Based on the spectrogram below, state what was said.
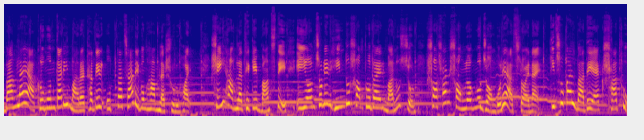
বাংলায় আক্রমণকারী মারাঠাদের অত্যাচার এবং হামলা শুরু হয়। সেই হামলা থেকে বাঁচতে এই অঞ্চলের হিন্দু সম্প্রদায়ের মানুষজন শ্মশান সংলগ্ন জঙ্গলে আশ্রয় নেয়। কিছুকাল বাদে এক সাধু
